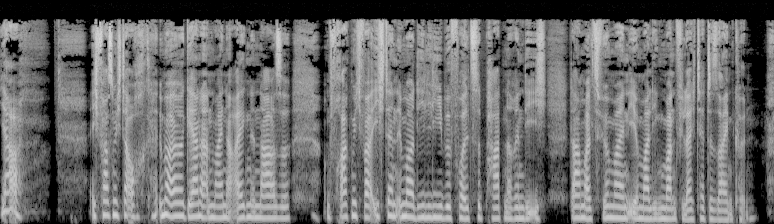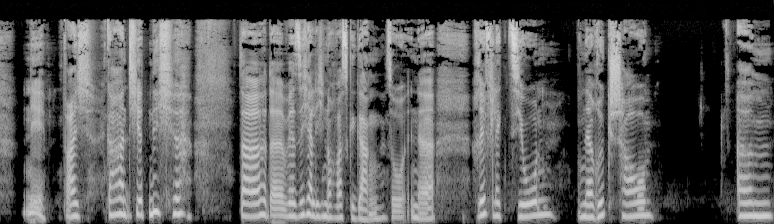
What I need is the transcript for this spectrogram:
ja, ich fasse mich da auch immer gerne an meine eigene Nase und frage mich, war ich denn immer die liebevollste Partnerin, die ich damals für meinen ehemaligen Mann vielleicht hätte sein können? Nee, war ich garantiert nicht. Da, da wäre sicherlich noch was gegangen. So in der Reflexion, in der Rückschau. Ähm,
